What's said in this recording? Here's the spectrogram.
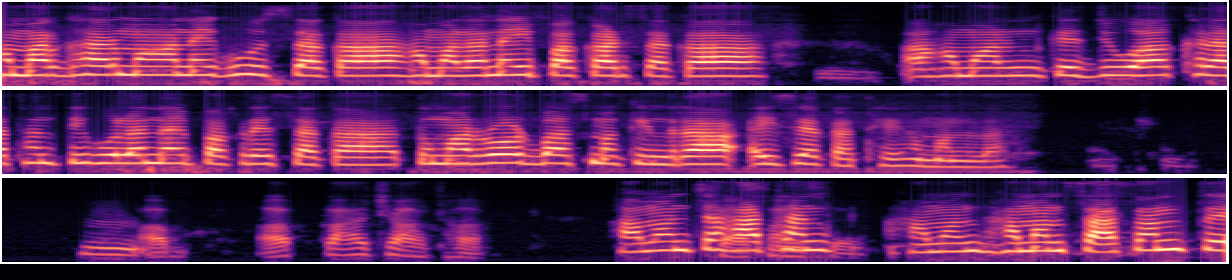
हमार घर में नहीं घुस सका हमारा नहीं पकड़ सका आ हमन के जुआ खेलथन तिहुला नहीं पकड़े सका तुम्हार रोड बस में किंदरा ऐसे कथे हमन ला। अच्छा। हम्म। अब अब का चाहता? हमन चाहतन हमन हमन शासन से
